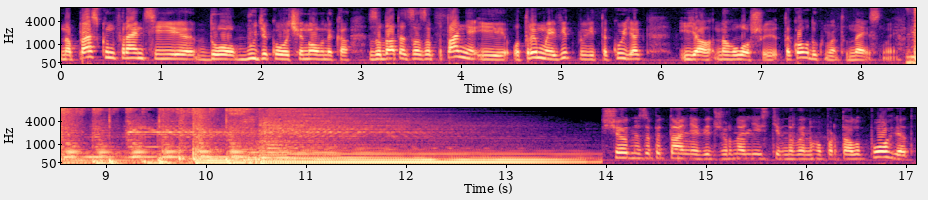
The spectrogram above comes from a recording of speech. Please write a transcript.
на прес-конференції до будь-якого чиновника, задати це запитання і отримає відповідь таку, як і я наголошую, такого документу не існує. Ще одне запитання від журналістів новинного порталу Погляд.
